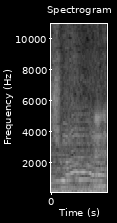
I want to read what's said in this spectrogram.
try.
